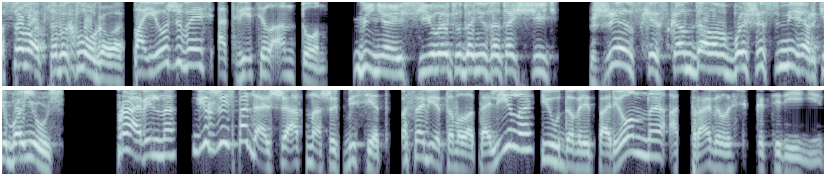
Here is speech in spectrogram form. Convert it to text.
Соваться в их логово?» Поеживаясь, ответил Антон. «Меня и силой туда не затащить. Женских скандалов больше смерти боюсь. «Правильно, держись подальше от наших бесед», – посоветовала Далила и удовлетворенная отправилась к Катерине.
